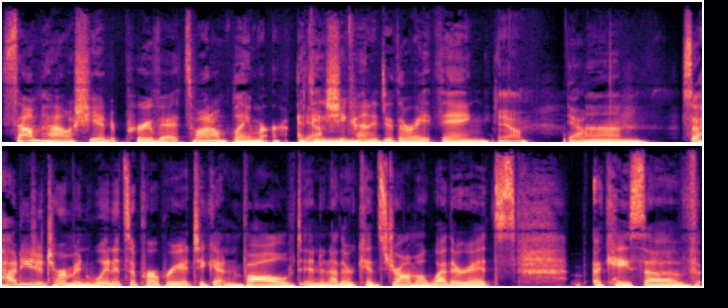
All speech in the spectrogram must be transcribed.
somehow she had to prove it. So I don't blame her. I think she kind of did the right thing. Yeah. Yeah. Um, So, how do you determine when it's appropriate to get involved in another kid's drama, whether it's a case of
